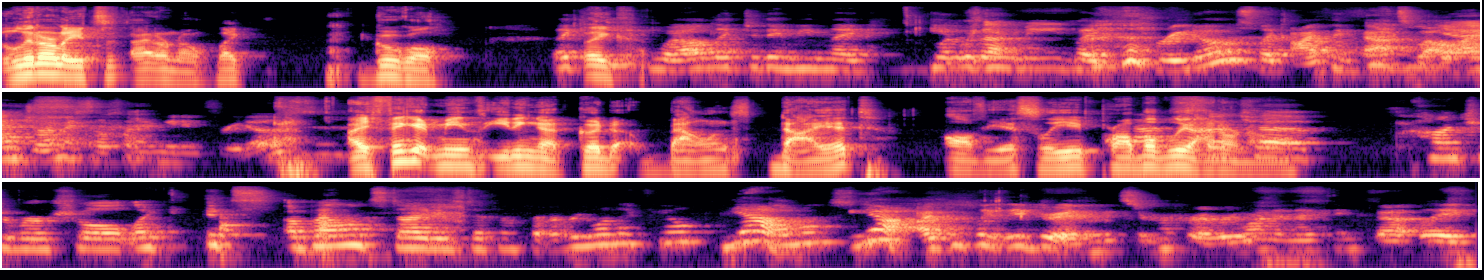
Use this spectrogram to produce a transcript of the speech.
Literally, it's I don't know, like Google. Like, Like- eat well, like do they mean like What does that mean? Like Fritos? Like I think that's well. I enjoy myself when I'm eating Fritos. I think it means eating a good balanced diet. Obviously, probably That's I don't such know. a controversial. Like it's a balanced diet is different for everyone. I feel Yeah. almost. Yeah, I completely agree. I think it's different for everyone and I think that like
